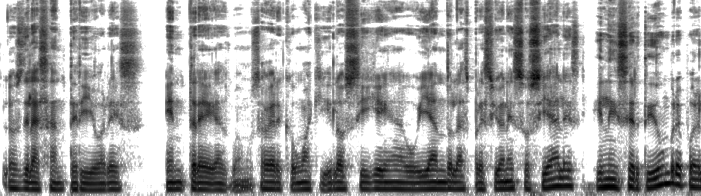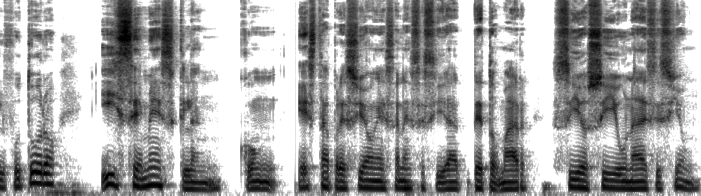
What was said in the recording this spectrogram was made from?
los de las anteriores entregas. Vamos a ver cómo aquí los siguen agobiando las presiones sociales y la incertidumbre por el futuro y se mezclan con esta presión, esta necesidad de tomar sí o sí una decisión.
